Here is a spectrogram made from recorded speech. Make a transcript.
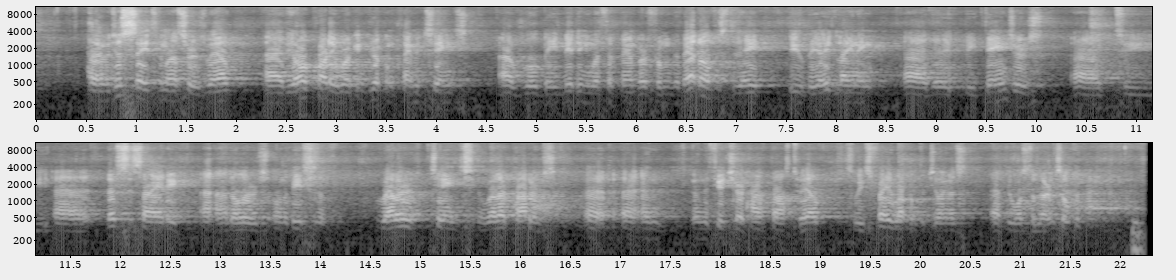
I would just say to the minister as well, uh, the All-Party Working Group on Climate Change uh, will be meeting with a member from the Met Office today who will be outlining uh, the, the, dangers uh, to this society and others on the basis of weather change and weather patterns in, in the future at half past 12. So he's very welcome to join us if he wants to learn something.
